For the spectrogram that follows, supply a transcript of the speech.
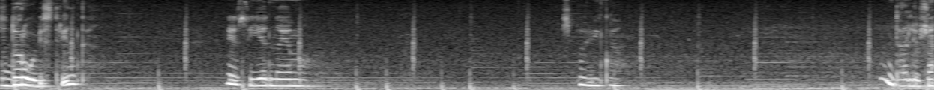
здорові стрілки і з'єднуємо з повікою. Далі вже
